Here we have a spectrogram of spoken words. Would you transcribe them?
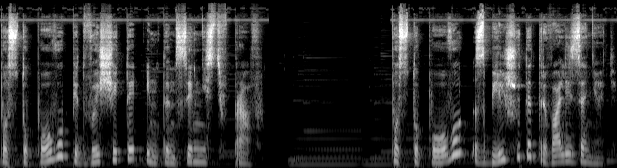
поступово підвищуйте інтенсивність вправ. Поступово збільшуйте тривалість занять.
